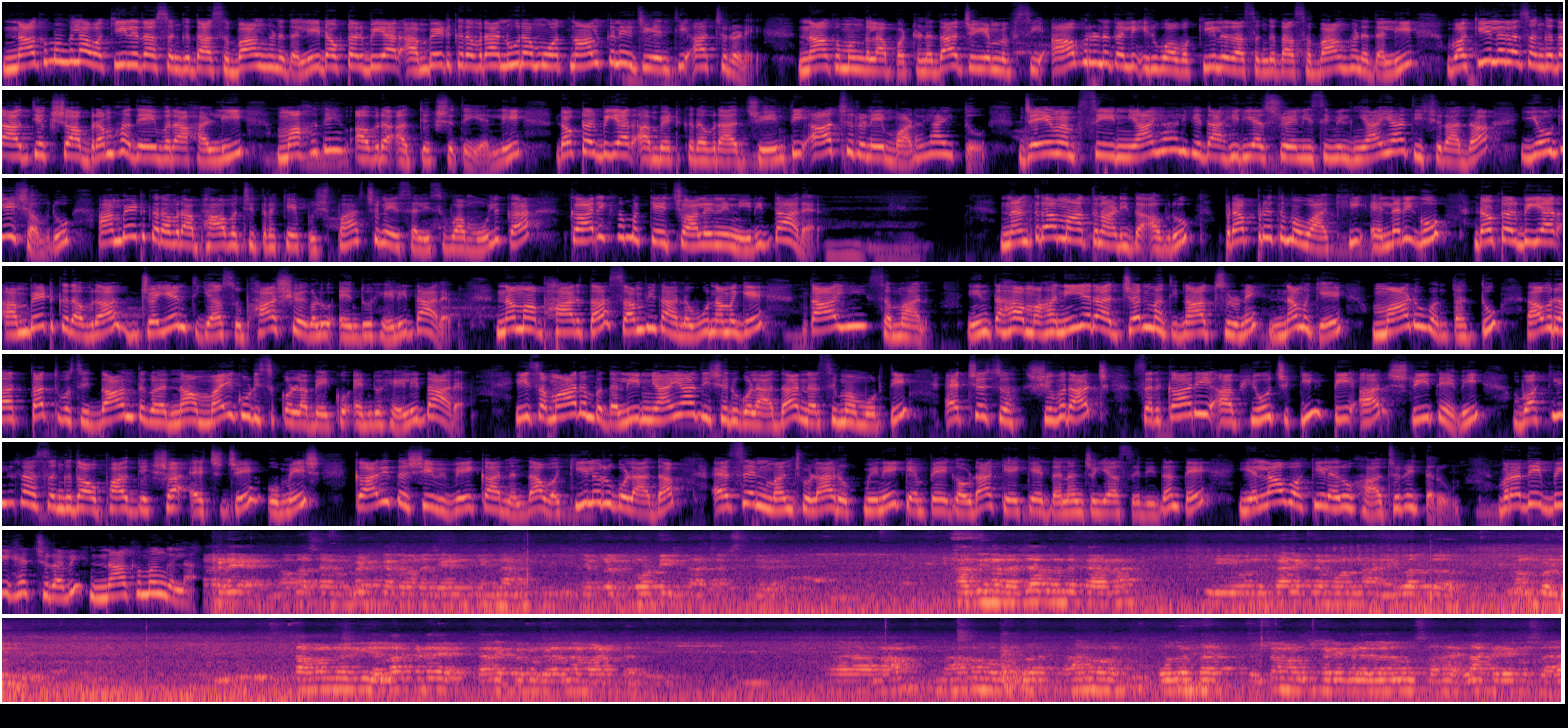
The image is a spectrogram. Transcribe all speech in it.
ನಾಗಮಂಗಲ ವಕೀಲರ ಸಂಘದ ಸಭಾಂಗಣದಲ್ಲಿ ಡಾಕ್ಟರ್ ಬಿಆರ್ ಅಂಬೇಡ್ಕರ್ ಅವರ ನೂರ ಮೂವತ್ನಾಲ್ಕನೇ ಜಯಂತಿ ಆಚರಣೆ. ನಾಗಮಂಗಲ ಪಟ್ಟಣದ ಜೆಎಂಎಫ್ಸಿ ಆವರಣದಲ್ಲಿ ಇರುವ ವಕೀಲರ ಸಂಘದ ಸಭಾಂಗಣದಲ್ಲಿ ವಕೀಲರ ಸಂಘದ ಅಧ್ಯಕ್ಷ ಬ್ರಹ್ಮದೇವರ ಹಳ್ಳಿ ಮಹದೇವ್ ಅವರ ಅಧ್ಯಕ್ಷತೆಯಲ್ಲಿ ಡಾಕ್ಟರ್ ಬಿಆರ್ ಅಂಬೇಡ್ಕರ್ ಅವರ ಜಯಂತಿ ಆಚರಣೆ ಮಾಡಲಾಯಿತು. ಜೆಎಂಎಫ್ಸಿ ನ್ಯಾಯಾಲಯದ ಹಿರಿಯ ಶ್ರೇಣಿ ಸಿವಿಲ್ ನ್ಯಾಯಾಧೀಶರಾದ ಯೋಗೇಶ್ ಅವರು ಅಂಬೇಡ್ಕರ್ ಅವರ ಭಾವಚಿತ್ರಕ್ಕೆ ಪುಷ್ಪಾರ್ಚನೆ ಸಲ್ಲಿಸುವ ಮೂಲಕ ಕಾರ್ಯಕ್ರಮಕ್ಕೆ ಚಾಲನೆ ನೀಡಿದ್ದಾರೆ. ನಂತರ ಮಾತನಾಡಿದ ಅವರು, ಪ್ರಪ್ರಥಮವಾಗಿ ಎಲ್ಲರಿಗೂ ಡಾಕ್ಟರ್ ಬಿಆರ್ ಅಂಬೇಡ್ಕರ್ ಅವರ ಜಯಂತಿಯ ಶುಭಾಶಯಗಳು ಎಂದು ಹೇಳಿದ್ದಾರೆ. ನಮ್ಮ ಭಾರತ ಸಂವಿಧಾನವು ನಮಗೆ ತಾಯಿ ಸಮಾನ. ಇಂತಹ ಮಹನೀಯರ ಜನ್ಮ ದಿನಾಚರಣೆ ನಮಗೆ ಮಾಡುವಂತದ್ದು ಅವರ ತತ್ವ ಸಿದ್ಧಾಂತಗಳನ್ನು ಮೈಗೂಡಿಸಿಕೊಳ್ಳಬೇಕು ಎಂದು ಹೇಳಿದ್ದಾರೆ. ಈ ಸಮಾರಂಭದಲ್ಲಿ ನ್ಯಾಯಾಧೀಶರುಗಳಾದ ನರಸಿಂಹಮೂರ್ತಿ, ಎಚ್ಎಸ್ ಶಿವರಾಜ್, ಸರ್ಕಾರಿ ಅಭಿಯೋಜಕಿ ಟಿಆರ್ ಶ್ರೀದೇವಿ, ವಕೀಲರ ಸಂಘದ ಉಪಾಧ್ಯಕ್ಷ ಎಚ್ಜೆ ಉಮೇಶ್ ಕಾರ್ಯದರ್ಶಿ ವಿವೇಕಾನಂದ, ವಕೀಲರುಗಳಾದ ಎಸ್ಎನ್ ಮಂಜುಳಾ, ರುಕ್ಮಿಣಿ ಕೆಂಪೇಗೌಡ, ಕೆಕೆ ಧನಂಜಯ ಸೇರಿದಂತೆ ಎಲ್ಲಾ ವಕೀಲರು ಹಾಜರಿದ್ದರು. ವರದಿ ಬಿಎಚ್ ರವಿ ನಾಗಮಂಗಲ. ಆ ದಿನ ರಜಾ ಬಂದ ಕಾರಣ ಈ ಒಂದು ಕಾರ್ಯಕ್ರಮವನ್ನು ಇವತ್ತು ಹಮ್ಮಿಕೊಂಡಿದ್ದೇವೆ. ಸಾಮಾನ್ಯವಾಗಿ ಎಲ್ಲ ಕಡೆ ಕಾರ್ಯಕ್ರಮಗಳನ್ನು ಮಾಡ್ತಾರೆ. ನಾನು ನಾನು ಹೋದಂತ ಕೆಲಸ ಮಾಡಿದ ಕಡೆಗಳೆಲ್ಲರೂ ಸಹ, ಎಲ್ಲ ಕಡೆಗೂ ಸಹ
